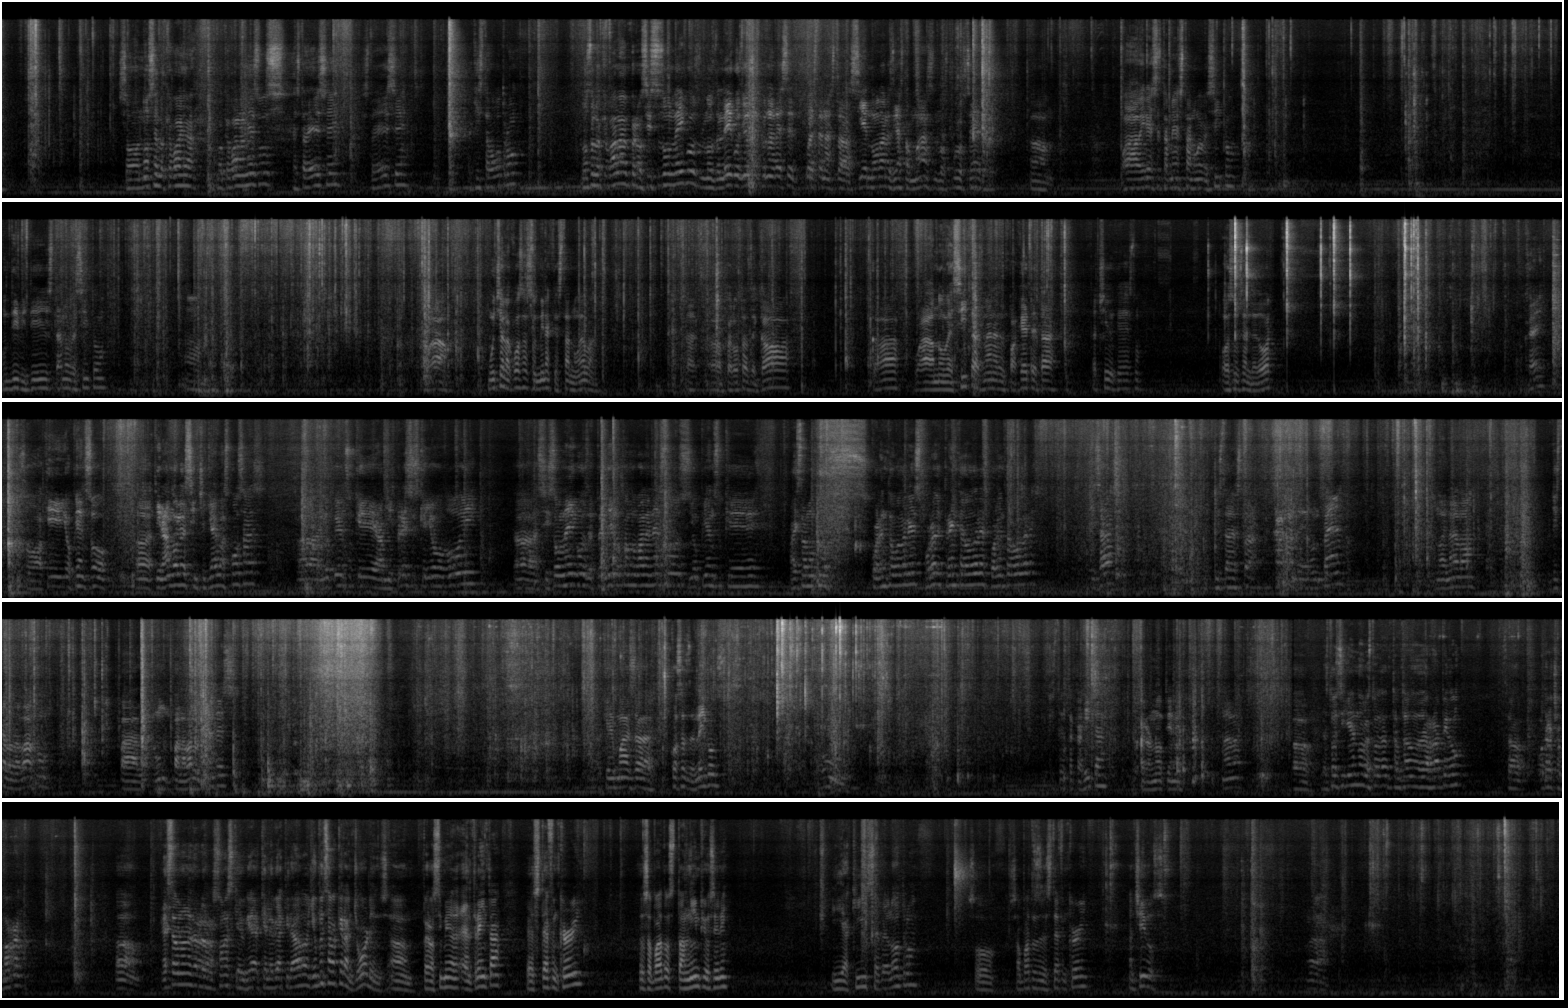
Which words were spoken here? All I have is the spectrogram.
So, no sé lo que vaya, lo que van esos. Está ese, está ese. Aquí está otro. No sé lo que valen, pero si son Legos, los de Legos yo sé que una vez cuestan hasta 100 dólares y hasta más los puros ser. Um, wow, mira, ese también está nuevecito. Un DVD está nuevecito. Um, wow, mucha de la cosa se mira que está nueva. Uh, pelotas de golf. Wow, nuevecitas, man, el paquete está, Está chido, ¿qué es esto? O es un encendedor. Ok. So aquí yo pienso, uh, tirándole sin chequear las cosas, uh, yo pienso que a mis precios que yo doy, si son legos, dependiendo cuándo valen esos, yo pienso que ahí están otros 40 dólares, por ahí 30 dólares, 40 dólares, quizás. Aquí está esta caja de un fan, no hay nada. Aquí está lo de abajo, para, un, para lavar los dientes. Aquí hay más uh, cosas de Legos. Aquí está esta cajita, pero no tiene nada. Uh, estoy siguiendo, le estoy tratando de dar rápido. So, otra chamarra. Uh, esta es una de las razones que, que, le había tirado. Yo pensaba que eran Jordans, um, pero sí, mira, el 30 es Stephen Curry. Los zapatos están limpios, ¿sí? Y aquí se ve el otro. So, zapatos de Stephen Curry. Están chidos. Uh,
